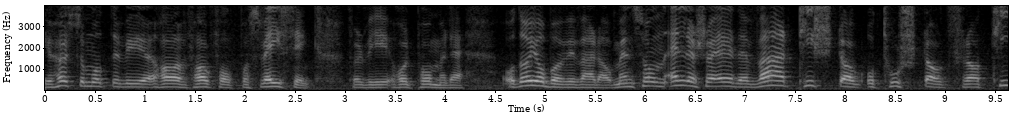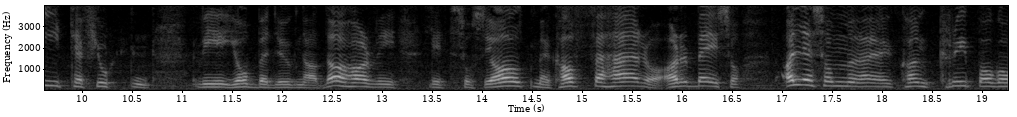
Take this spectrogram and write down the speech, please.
I høst så måtte vi ha fagfolk på sveising, for vi holdt på med det. Og da jobber vi hver dag. Men sånn ellers så er det hver tirsdag og torsdag fra 10 til 14 vi jobber dugnad. Da har vi litt sosialt med kaffe her og arbeid. Så alle som uh, kan krype og gå,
